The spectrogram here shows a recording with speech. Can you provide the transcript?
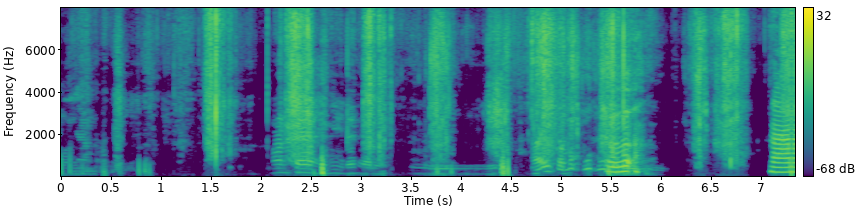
บ่ยังมันแท้นี่ได้แท้เลยไผกับมะกรูดเออน้มาำ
